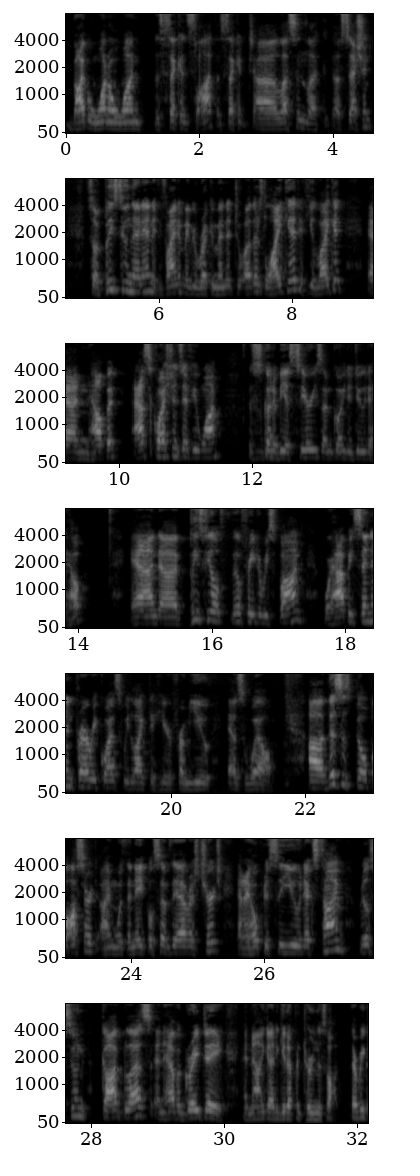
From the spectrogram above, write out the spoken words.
Bible 101, the second slot, the second uh, lesson le uh, session. So please tune that in. If you find it, maybe recommend it to others. Like it if you like it and help it. Ask questions if you want. This is going to be a series I'm going to do to help. And uh, please feel, feel free to respond. We're happy. Send in prayer requests. We'd like to hear from you as well. Uh, this is Bill Bossert. I'm with the Naples Seventh-day Adventist Church, and I hope to see you next time real soon. God bless and have a great day. And now I got to get up and turn this off. There we go.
